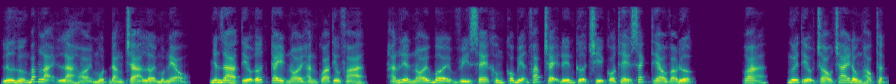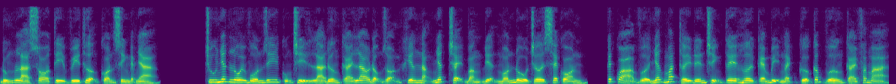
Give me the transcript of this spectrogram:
Lư hướng bắc lại là hỏi một đằng trả lời một nẻo, nhân ra tiểu ớt cay nói hắn quá tiêu pha, hắn liền nói bởi vì xe không có biện pháp chạy đến cửa chỉ có thể xách theo vào được. Hoa, ngươi tiểu cháu trai đồng học thật đúng là so ti vi thượng còn xinh đẹp nha. Chu nhất lôi vốn dĩ cũng chỉ là đương cái lao động dọn khiêng nặng nhất chạy bằng điện món đồ chơi xe con, kết quả vừa nhấc mắt thấy đến trịnh tê hơi kém bị ngạch cửa cấp vướng cái phát mà.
